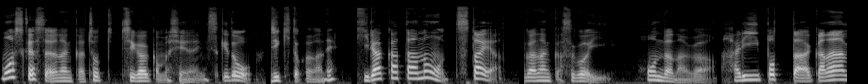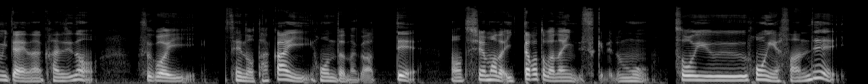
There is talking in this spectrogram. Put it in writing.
もしかしたらなんかちょっと違うかもしれないんですけど、時期とかがね、平方のツタヤがなんかすごい本棚がハリーポッターかなみたいな感じのすごい背の高い本棚があって、まあ、私はまだ行ったことがないんですけれども、そういう本屋さんで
